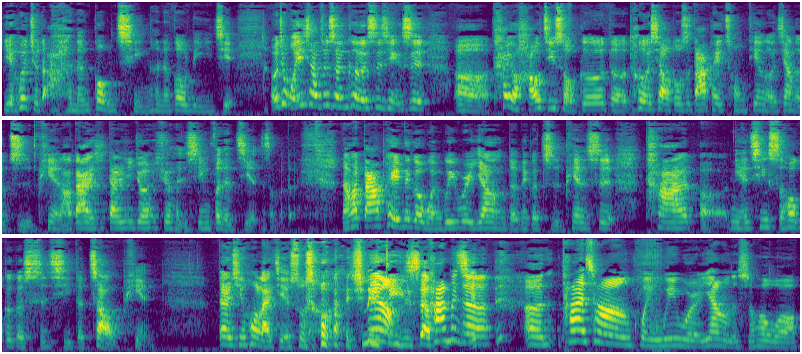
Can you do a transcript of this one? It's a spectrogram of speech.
也会觉得啊很能共情，很能够理解。而且我印象最深刻的事情是，呃，他有好几首歌的特效都是搭配从天而降的纸片，然后大家担心就会去很兴奋的剪什么的，然后搭配那个 When We Were Young 的那个纸片是他呃年轻时候各个时期的照片。但是后来结束之后还去地上，他那个呃，他在唱 When We Were Young 的时候，我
